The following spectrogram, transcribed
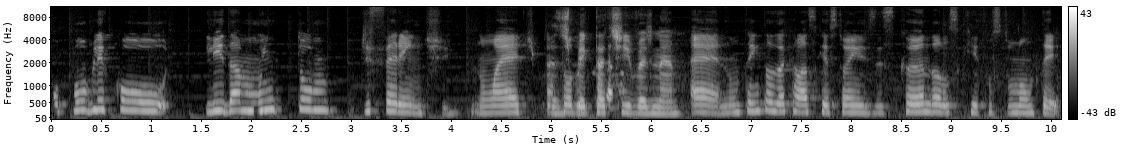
o público lida muito diferente. Não é, tipo, As expectativas, né? é, não tem todas aquelas questões, escândalos que costumam ter.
